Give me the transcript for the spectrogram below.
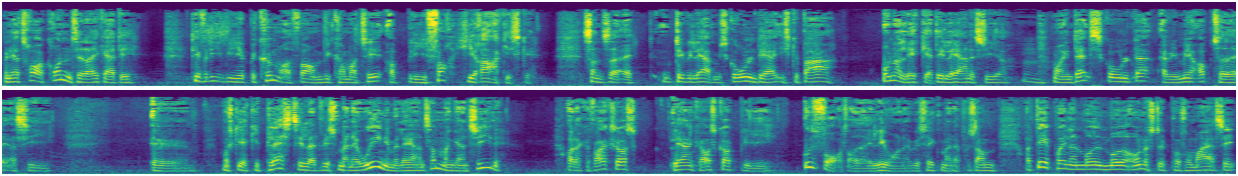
Men jeg tror, at grunden til, at der ikke er det, det er fordi, vi er bekymrede for, om vi kommer til at blive for hierarkiske. Sådan så, at det vi lærer dem i skolen, det er, at I skal bare underlægge jer det, lærerne siger. Mm. Hvor i en dansk skole, der er vi mere optaget af at sige, øh, måske at give plads til, at hvis man er uenig med læreren, så må man gerne sige det. Og der kan faktisk også, læreren kan også godt blive udfordret af eleverne, hvis ikke man er på samme. Og det er på en eller anden måde en måde at understøtte på for mig at se,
